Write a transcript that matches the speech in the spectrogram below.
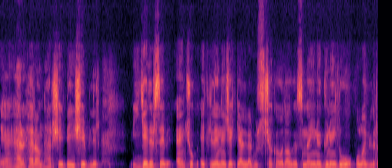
yani her her an her şey değişebilir. Gelirse en çok etkilenecek yerler bu sıcak hava dalgasından yine Güneydoğu olabilir.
